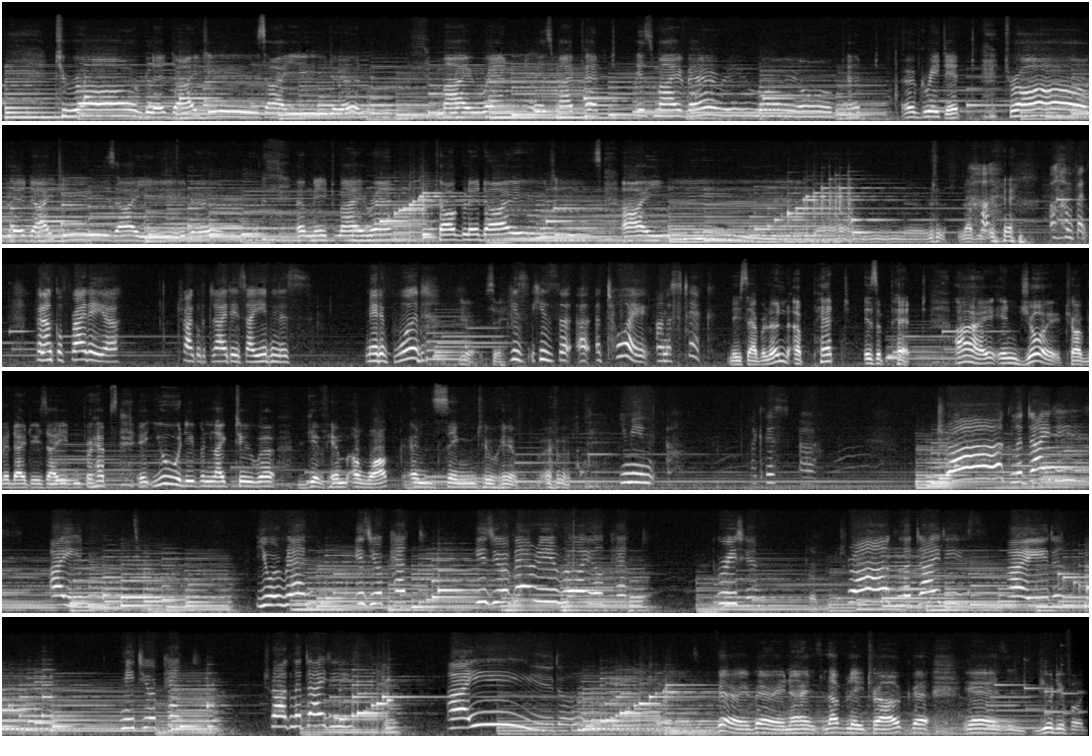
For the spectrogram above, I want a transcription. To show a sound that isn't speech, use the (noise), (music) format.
Troglodytes aedon. My wren is my pet, is my very royal pet. Uh, greet it, Troglodytes aedon. Uh, meet my wren, Troglodytes aedon. (laughs) Lovely. (laughs) Oh, (laughs) but, but Uncle Friday, uh, Troglodytes aedon is made of wood. yes. He's, he's a, a, a toy on a stick. Niece Aberlin, a pet is a pet. I enjoy Troglodytes aedon. Perhaps uh, you would even like to uh, give him a walk and sing to him. (laughs) You mean uh, like this? Uh, Troglodytes aedon. Your wren is your pet. He's your very royal pet. Greet him, Troglodytes aedon. Meet your pet, Troglodytes aedon. Very, very nice. Lovely trog. Uh, yes, beautiful.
